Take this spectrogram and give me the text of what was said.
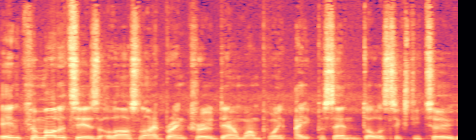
In commodities last night, Brent crude down 1.8%, $1.62,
